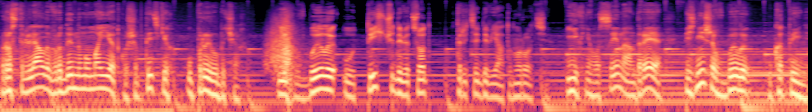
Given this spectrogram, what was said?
розстріляли в родинному маєтку Шептицьких у Прилбичах. Їх вбили у 1939 році. Їхнього сина Андрея пізніше вбили у Катині.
